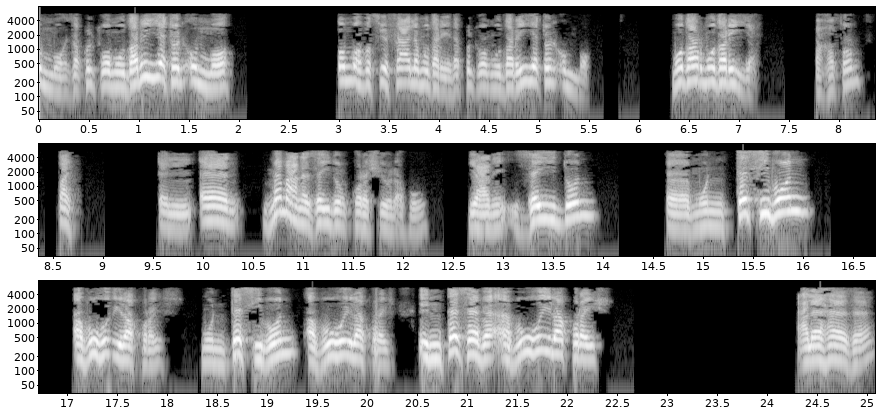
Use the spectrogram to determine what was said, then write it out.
أمه. إذا قلت ومضرية أمه أمه بتصير فاعل مضرية. إذا قلت ومضرية أمه. مضر مضرية. لاحظتم؟ طيب. الآن ما معنى زيد قرشي أبوه يعني زيد آه، منتسب أبوه إلى قريش. منتسب أبوه إلى قريش. انتسب أبوه إلى قريش. على هذا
